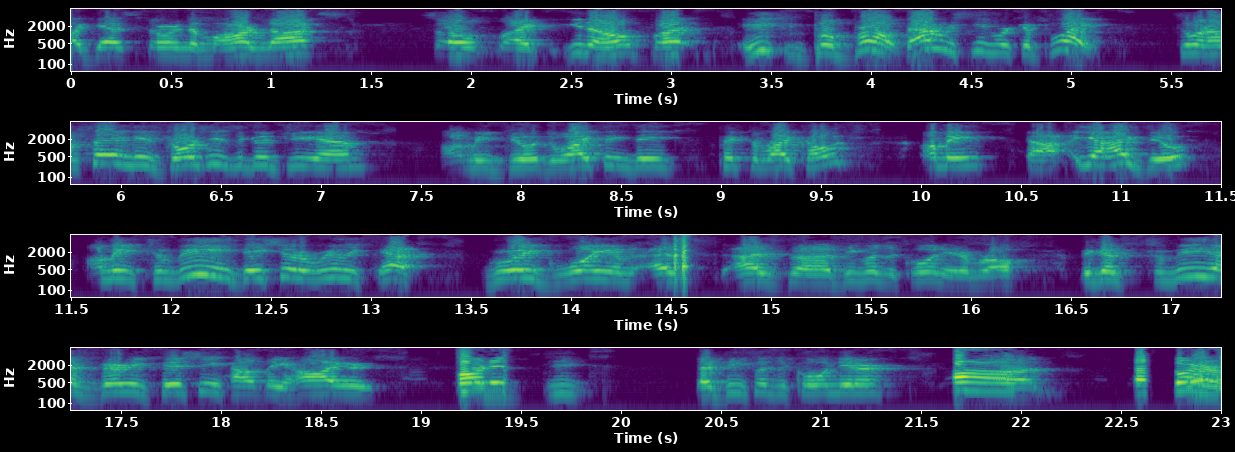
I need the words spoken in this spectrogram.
I guess, during the hard knocks. So, like, you know, but he, but bro, that receiver can play. So what I'm saying is, Dorsey's a good GM. I mean, do do I think they picked the right coach? I mean, uh, yeah, I do. I mean, to me, they should have really kept Gregg Williams as as the defensive coordinator, bro. Because to me, that's very fishy how they hired the, the defensive coordinator. Uh, uh,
